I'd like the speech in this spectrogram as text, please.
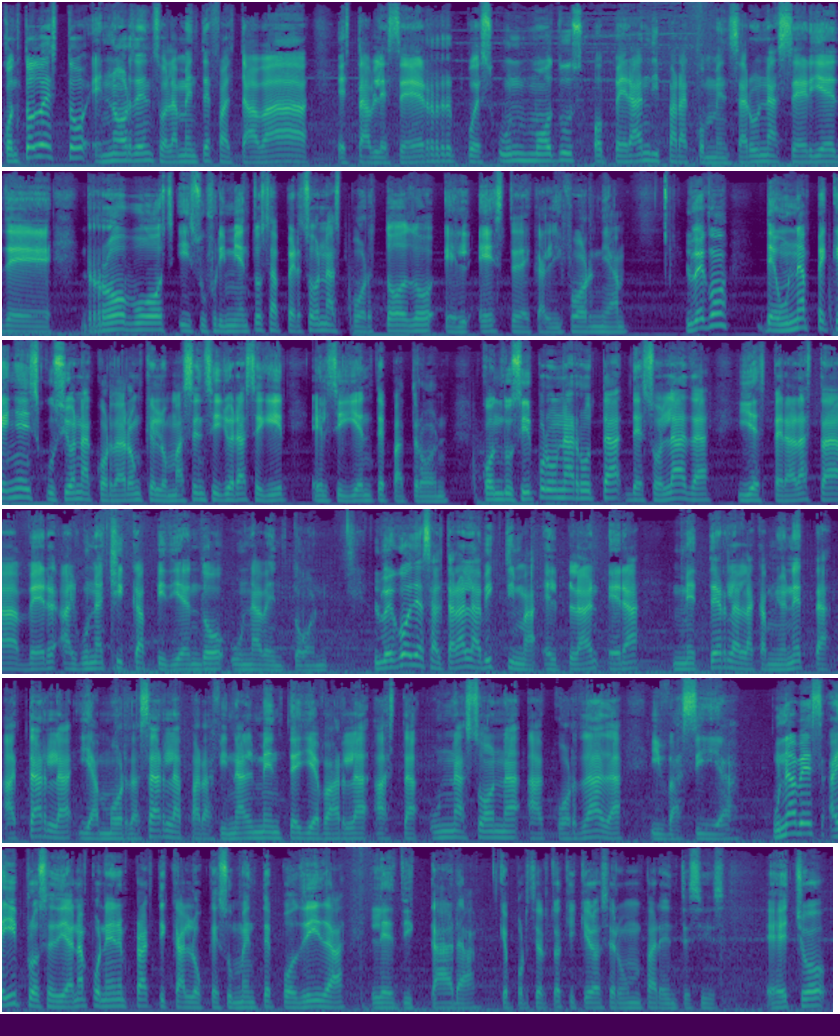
Con todo esto en orden, solamente faltaba establecer pues un modus operandi para comenzar una serie de robos y sufrimientos a personas por todo el este de California. Luego de una pequeña discusión acordaron que lo más sencillo era seguir el siguiente patrón, conducir por una ruta desolada y esperar hasta ver alguna chica pidiendo un aventón. Luego de asaltar a la víctima, el plan era meterla a la camioneta, atarla y amordazarla para finalmente llevarla hasta una zona acordada y vacía. Una vez ahí procedían a poner en práctica lo que su mente podrida les dictara, que por cierto aquí quiero hacer un paréntesis. He hecho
